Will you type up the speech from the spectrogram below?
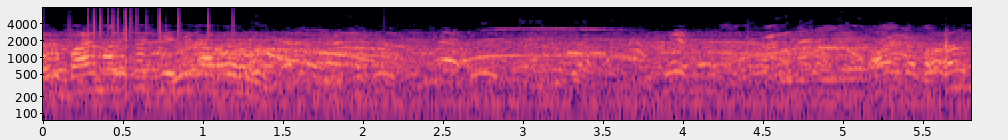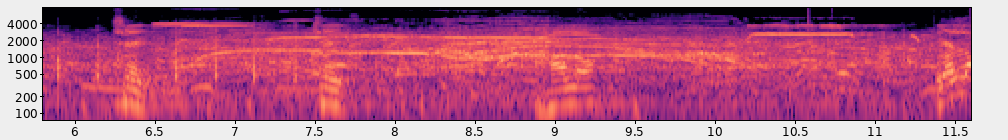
और बाय मालिका खेल निकालते हैं। ठीक ಎಲ್ಲ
